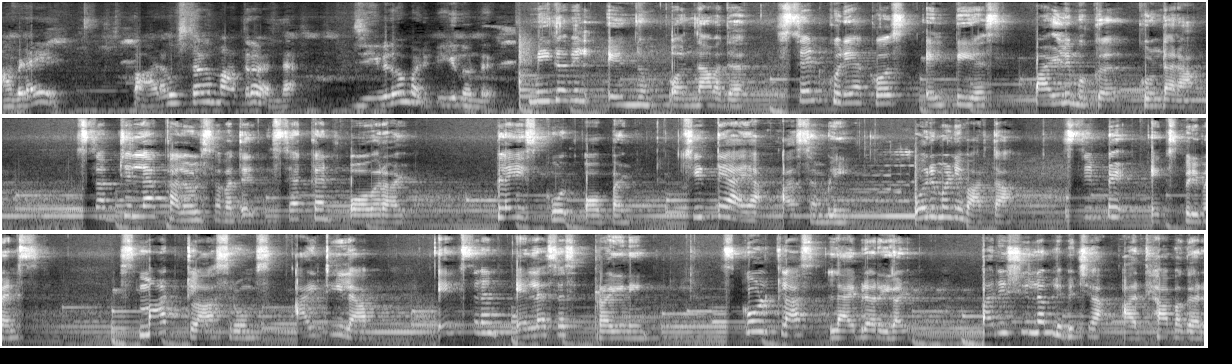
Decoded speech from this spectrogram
അവിടെ പാഠപുസ്തകം മാത്രമല്ല ജീവിതവും പഠിപ്പിക്കുന്നുണ്ട്. മികവിൽ എന്നും ഒന്നാമത് Saint Kuriakose L P S Pallimukku Kundara. Sub ജില്ലാ കലോത്സവത്തിൽ second overall play school open ചിട്ടയായ അസംബ്ലി. ഒരു മണി വാർത്ത. Simple experiments smart class rooms I T lab excellent L S S training school class ലൈബ്രറികൾ പരിശീലനം ലഭിച്ച അധ്യാപകർ.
